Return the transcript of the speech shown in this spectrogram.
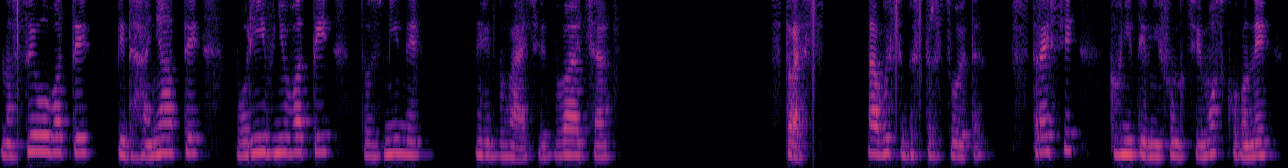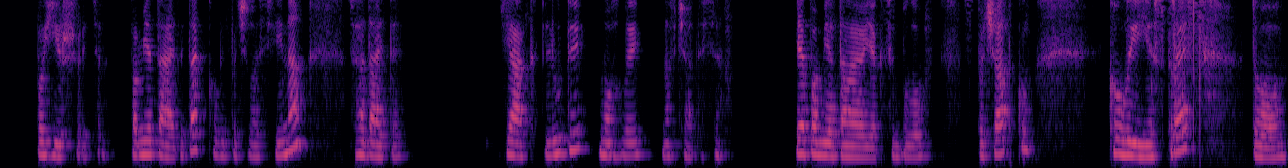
насилувати, підганяти, порівнювати, то зміни не відбуваються. Відбувається стрес. Та ви себе стресуєте. В стресі когнітивні функції мозку вони погіршуються. Пам'ятаєте, так, коли почалась війна, згадайте, як люди могли навчатися. Я пам'ятаю, як це було спочатку. Коли є стрес, то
